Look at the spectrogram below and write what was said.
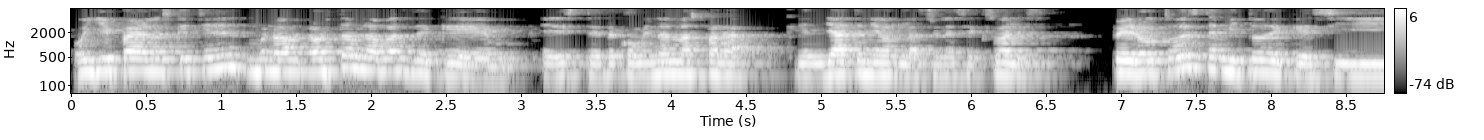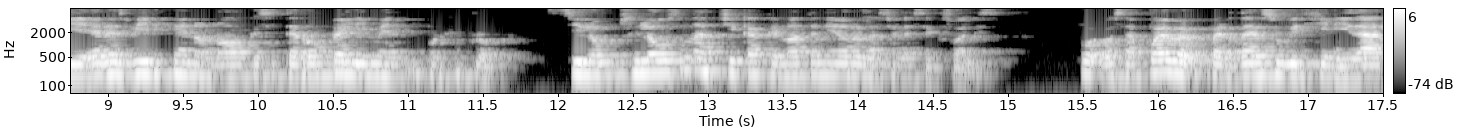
Oye, para los que tienen, bueno, ahorita hablabas de que este, recomiendan más para quien ya ha tenido relaciones sexuales. Pero todo este mito de que si eres virgen o no, que si te rompe el himen, por ejemplo, si lo, si lo usa una chica que no ha tenido relaciones sexuales, o sea, puede perder su virginidad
